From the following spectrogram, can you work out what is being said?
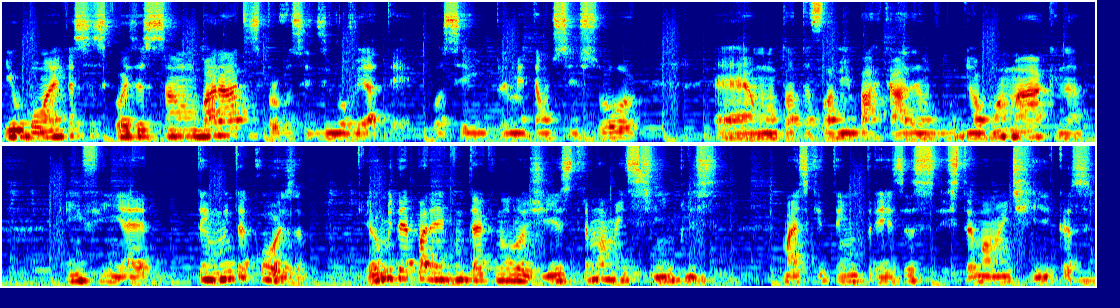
E o bom é que essas coisas são baratas para você desenvolver até. Você implementar um sensor, é, uma plataforma embarcada em alguma máquina, enfim, é, tem muita coisa. Eu me deparei com tecnologia extremamente simples, mas que tem empresas extremamente ricas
